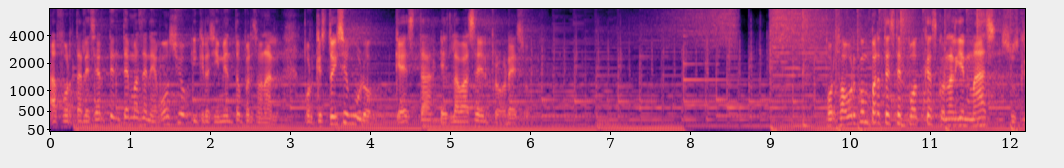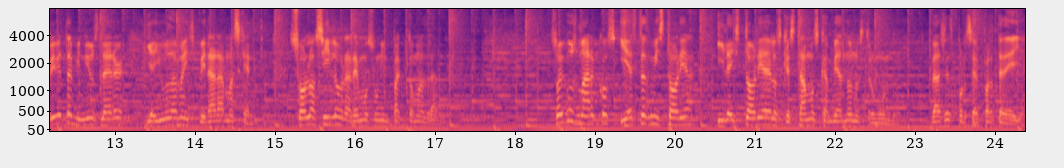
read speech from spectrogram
a fortalecerte en temas de negocio y crecimiento personal, porque estoy seguro que esta es la base del progreso. Por favor comparte este podcast con alguien más, suscríbete a mi newsletter y ayúdame a inspirar a más gente. Solo así lograremos un impacto más grande. Soy Gus Marcos y esta es mi historia y la historia de los que estamos cambiando nuestro mundo. Gracias por ser parte de ella.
